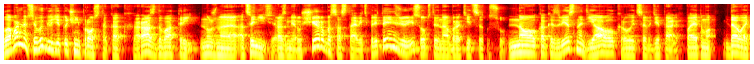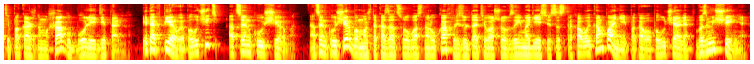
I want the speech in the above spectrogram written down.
Глобально все выглядит очень просто, как раз, два, три. Нужно оценить размер ущерба, составить претензию и, собственно, обратиться в суд. Но, как известно, дьявол кроется в деталях, поэтому давайте по каждому шагу более детально. Итак, первое. Получить оценку ущерба. Оценка ущерба может оказаться у вас на руках в результате вашего взаимодействия со страховой компанией, пока вы получали возмещение.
